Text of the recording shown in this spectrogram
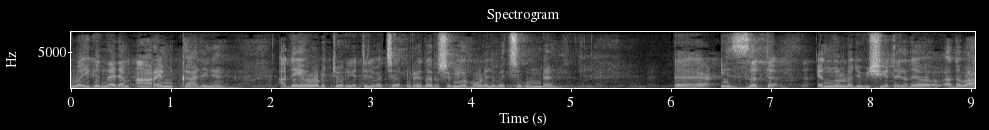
വൈകുന്നേരം ആറേ മുക്കാലിന് അതേ ഓഡിറ്റോറിയത്തിൽ വെച്ച് പ്രിയദർശിനി ഹാളിൽ വെച്ചുകൊണ്ട് ഇസ്സത്ത് എന്നുള്ളൊരു വിഷയത്തിൽ അത് അഥവാ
